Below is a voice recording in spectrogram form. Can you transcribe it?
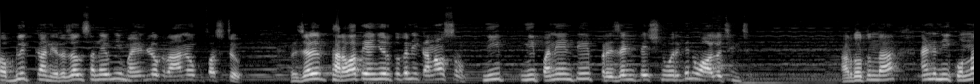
పబ్లిక్ కానీ రిజల్ట్స్ అనేవి నీ మైండ్లోకి రానవ్వకు ఫస్ట్ రిజల్ట్ తర్వాత ఏం జరుగుతుందో నీకు అనవసరం. నీ నీ పని ఏంటి? ప్రెజెంటేషన్ వరకే నువ్వు ఆలోచించు. అర్థమవుతుందా? అండ్ నీకున్న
